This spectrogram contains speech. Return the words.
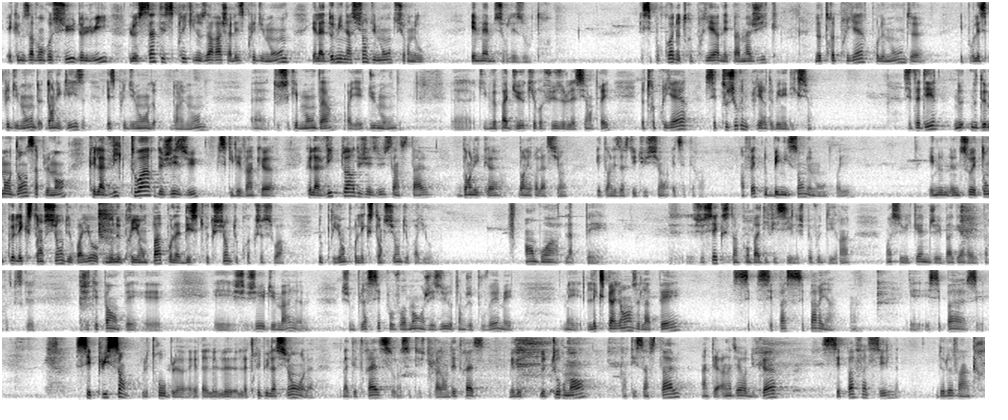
et que nous avons reçu de lui le Saint-Esprit qui nous arrache à l'esprit du monde et à la domination du monde sur nous, et même sur les autres. Et c'est pourquoi notre prière n'est pas magique. Notre prière pour le monde, et pour l'esprit du monde dans l'Église, l'esprit du monde dans le monde, euh, tout ce qui est mondain, voyez, du monde, euh, qui ne veut pas Dieu, qui refuse de le laisser entrer. Notre prière, c'est toujours une prière de bénédiction. C'est-à-dire, nous, demandons simplement que la victoire de Jésus, puisqu'il est vainqueur, que la victoire de Jésus s'installe dans les cœurs, dans les relations et dans les institutions, etc. En fait, nous bénissons le monde, voyez. Et nous ne souhaitons que l'extension du royaume. Nous ne prions pas pour la destruction de quoi que ce soit. Nous prions pour l'extension du royaume. En moi, la paix. Je sais que c'est un combat difficile, je peux vous le dire. Hein. Moi, ce week-end, j'ai bagarré parce que j'étais pas en paix. Et, j'ai eu du mal. Je me plaçais pauvrement en Jésus autant que je pouvais, mais, l'expérience de la paix, c'est pas, pas rien. Hein. Et, et c'est pas c'est puissant, le trouble, la tribulation, la, détresse. Je n'étais pas dans détresse, mais le, tourment, quand il s'installe à l'intérieur du cœur, c'est pas facile de le vaincre.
